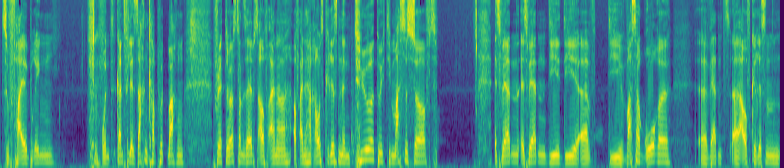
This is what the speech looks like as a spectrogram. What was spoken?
zu Fall bringen und ganz viele Sachen kaputt machen. Fred Durst dann selbst auf einer, auf einer herausgerissenen Tür durch die Masse surft. Es werden, es werden die, die, äh, die Wasserrohre äh, werden äh, aufgerissen,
